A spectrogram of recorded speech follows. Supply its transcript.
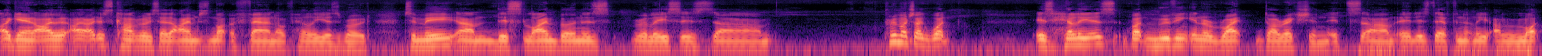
again I, I just can't really say that I'm just not a fan of Hellyers Road. To me um, this Limeburners release is um, pretty much like what is Hellyers but moving in a right direction it's um, it is definitely a lot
